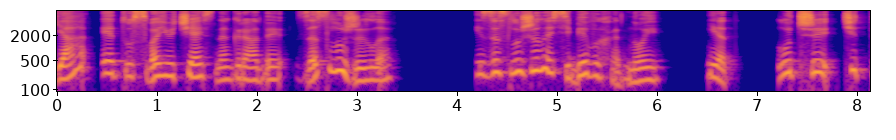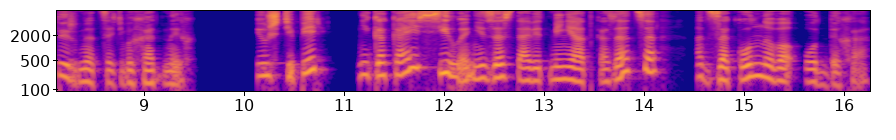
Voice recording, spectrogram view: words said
Я эту свою часть награды заслужила и заслужила себе выходной. Нет, лучше 14 выходных. И уж теперь никакая сила не заставит меня отказаться от законного отдыха.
